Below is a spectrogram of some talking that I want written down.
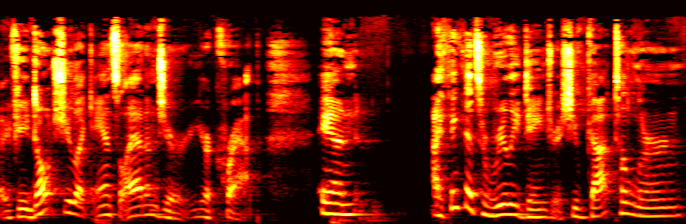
if you don't shoot like Ansel Adams, you're, you're crap. And I think that's really dangerous. You've got to learn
